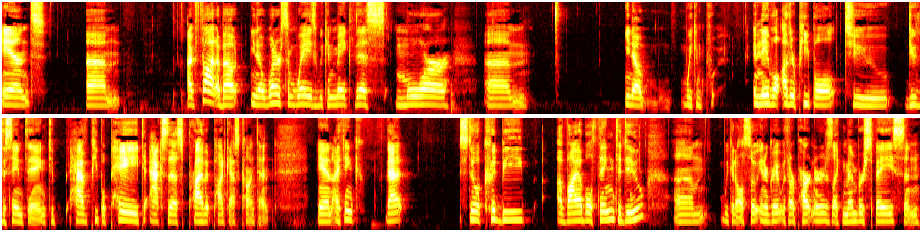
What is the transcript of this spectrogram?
and um, I've thought about, you know, what are some ways we can make this more, um, you know, we can p- enable other people to do the same thing, to have people pay to access private podcast content. And I think that still could be a viable thing to do. Um, we could also integrate with our partners like MemberSpace and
